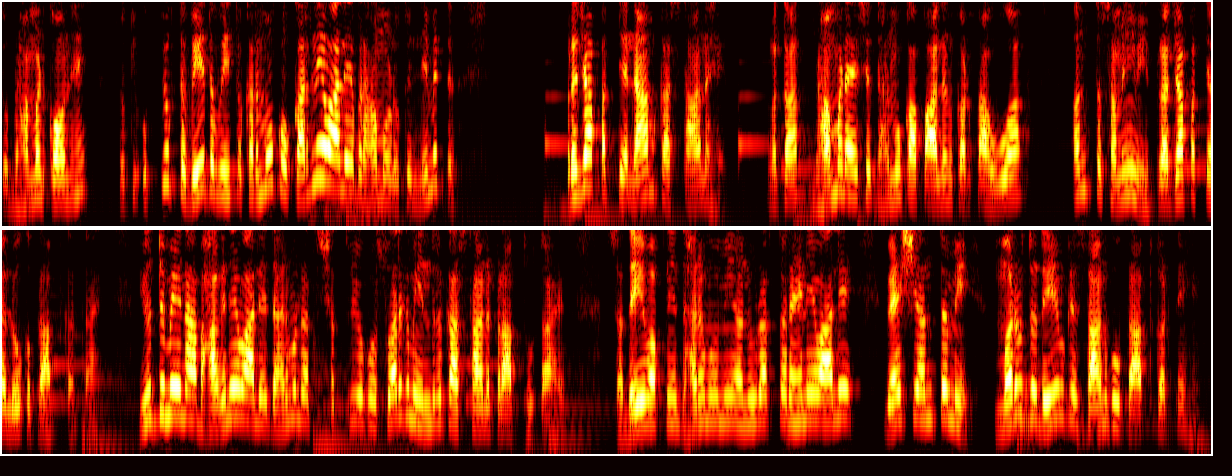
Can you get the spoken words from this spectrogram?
तो ब्राह्मण कौन है? क्योंकि तो उपयुक्त वेद विहित कर्मों को करने वाले ब्राह्मणों के निमित्त प्रजापत्य नाम का स्थान है। अर्थात ब्राह्मण ऐसे धर्मों का पालन करता हुआ अंत समय में प्रजापत्य लोक प्राप्त करता है। युद्ध में ना भागने वाले धर्मरथ क्षत्रियों को स्वर्ग में इंद्र का स्थान प्राप्त होता है। सदैव अपने धर्म में अनुरक्त रहने वाले वैश्य अंत में मरुद देव के स्थान को प्राप्त करते हैं।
